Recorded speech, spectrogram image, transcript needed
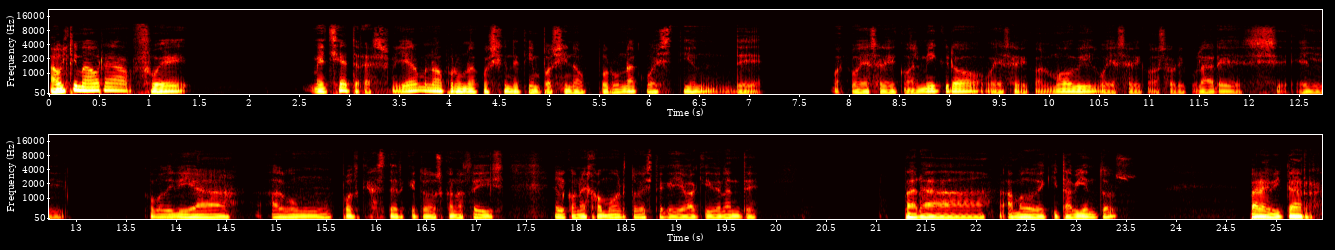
A última hora fue me eché atrás, ya no por una cuestión de tiempo, sino por una cuestión de bueno, voy a salir con el micro, voy a salir con el móvil, voy a salir con los auriculares, el, como diría algún podcaster que todos conocéis, el conejo muerto este que lleva aquí delante, para, a modo de quitavientos, para evitar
